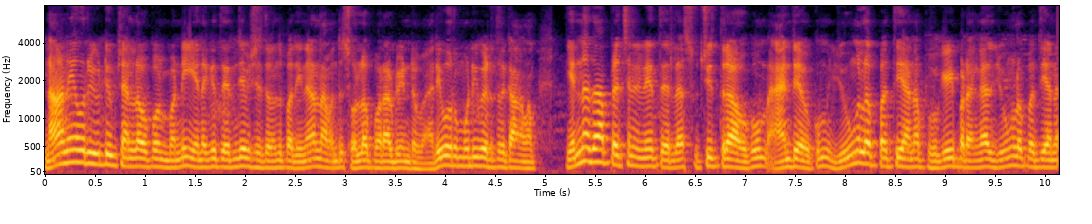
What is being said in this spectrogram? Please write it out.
நானே ஒரு யூடியூப் சேனலை ஓப்பன் பண்ணி எனக்கு தெரிஞ்ச விஷயத்தை வந்து பார்த்திங்கன்னா நான் வந்து சொல்ல போகிறேன் அப்படின்ற மாதிரி ஒரு முடிவு எடுத்திருக்காங்களாம். என்னதான் பிரச்சனைனே தெரியல சுசித்ராவுக்கும் ஆண்ட்ரியாவுக்கும் இவங்கள பற்றியான புகைப்படங்கள் இவங்கள பற்றியான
